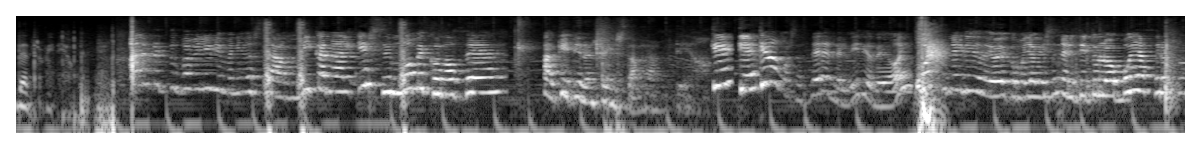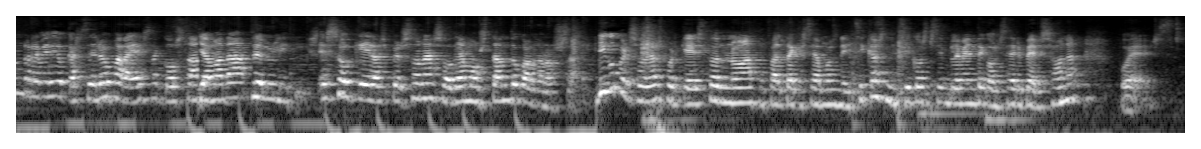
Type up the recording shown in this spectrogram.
dentro vídeo. Hola, familia, bienvenidos a mi canal y si no me conoces, aquí tienes su Instagram, tío. ¿Qué? ¿Qué? ¿Qué vamos a hacer en el vídeo de hoy? Pues en el vídeo de hoy, como ya veis en el título, voy a haceros un remedio casero para esa cosa llamada celulitis. Eso que las personas odiamos tanto cuando nos sale. Digo personas porque esto no hace falta que seamos ni chicas ni chicos, simplemente con ser persona, pues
